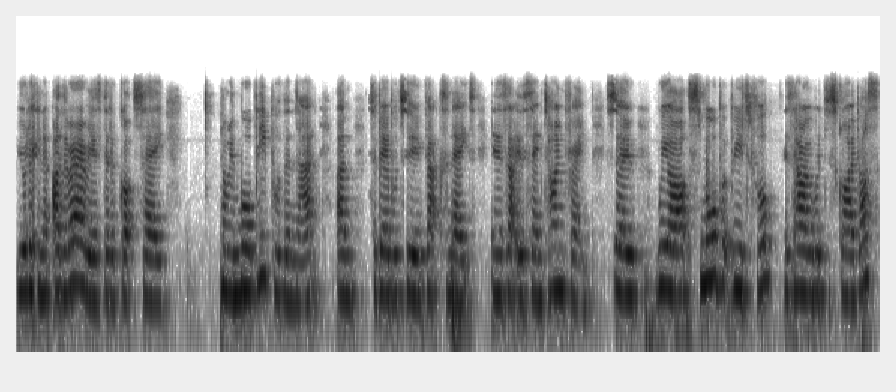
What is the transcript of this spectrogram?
you're looking at other areas that have got say probably more people than that um, to be able to vaccinate in exactly the same time frame. So we are small but beautiful is how I would describe us.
